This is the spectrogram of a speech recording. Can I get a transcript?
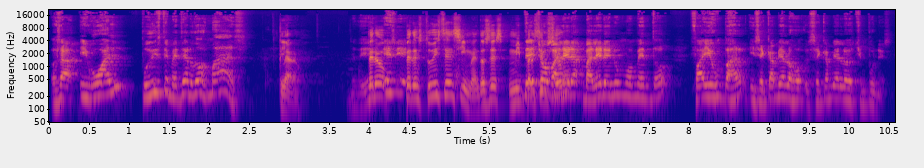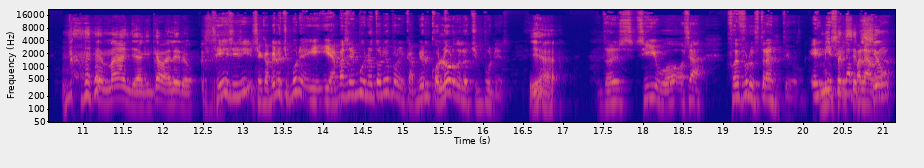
O sea, igual pudiste meter dos más. claro. Pero, Es- pero estuviste encima. Entonces, mi de hecho, percepción. Valera, Valera en un momento falla un par y se cambian los, se cambian los chimpunes. Man, ya, qué caballero. Sí, sí, sí, se cambian los chimpunes. Y, y además es muy notorio porque cambió el color de los chimpunes. Ya. Entonces, sí, bo, o sea, fue frustrante. bo. Es, mi esa es la percepción. palabra.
